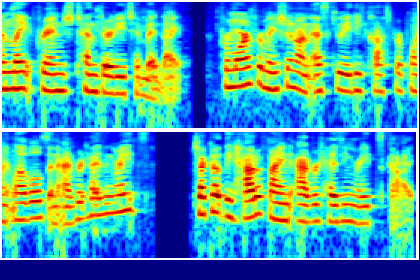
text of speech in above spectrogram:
and late fringe 10:30 to midnight. For more information on SQAD cost per point levels and advertising rates, check out the How to Find Advertising Rates guide.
